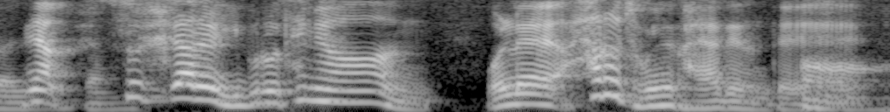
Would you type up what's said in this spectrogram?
맞아요. 그냥. 숫자를 입으로 세면 원래 하루 종일 가야 되는데 어.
